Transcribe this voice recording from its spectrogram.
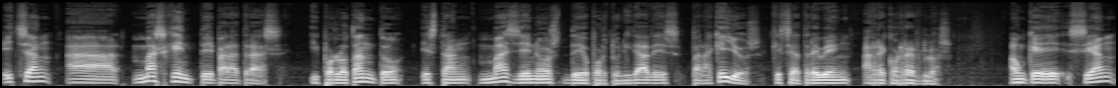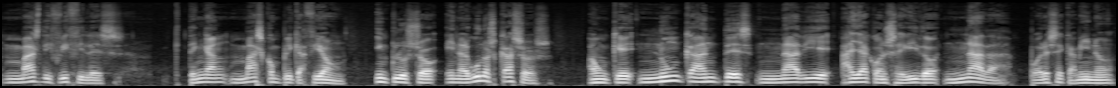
echan a más gente para atrás y por lo tanto están más llenos de oportunidades para aquellos que se atreven a recorrerlos. Aunque sean más difíciles, tengan más complicación, incluso en algunos casos, aunque nunca antes nadie haya conseguido nada por ese camino,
